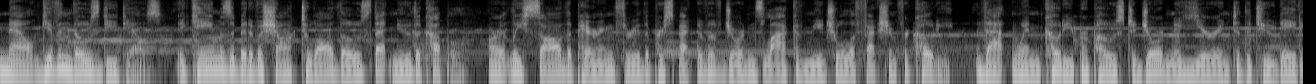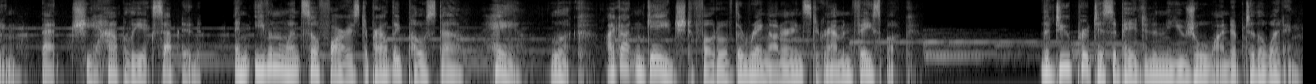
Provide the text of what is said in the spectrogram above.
Now, given those details, it came as a bit of a shock to all those that knew the couple, or at least saw the pairing through the perspective of Jordan's lack of mutual affection for Cody, that when Cody proposed to Jordan a year into the two dating, that she happily accepted, and even went so far as to proudly post a, hey, look, I got engaged photo of the ring on her Instagram and Facebook. The two participated in the usual wind up to the wedding,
